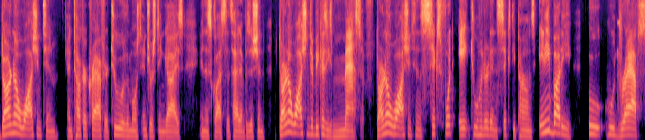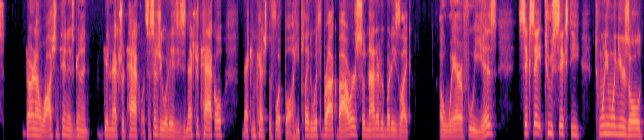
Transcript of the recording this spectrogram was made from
Darnell Washington and Tucker Kraft are two of the most interesting guys in this class, the tight end position. Darnell Washington, because he's massive. Darnell Washington, six foot eight, 260 pounds. Anybody who who drafts Darnell Washington is going to get an extra tackle. It's essentially what it is. He's an extra tackle that can catch the football. He played with Brock Bowers, so not everybody's like aware of who he is. 6'8, 260, 21 years old,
